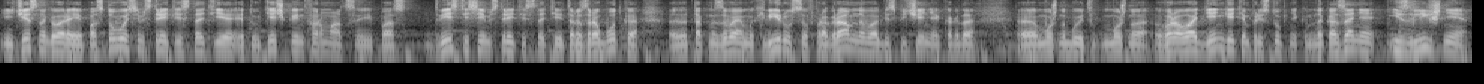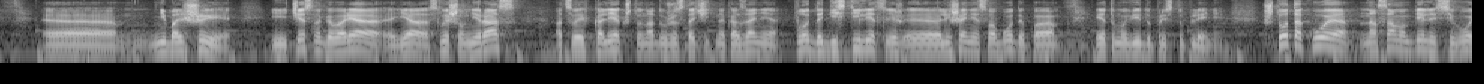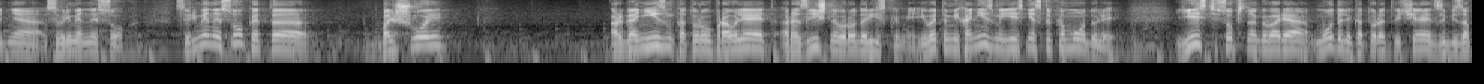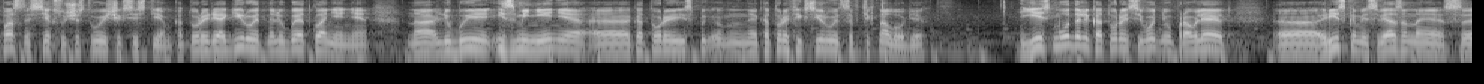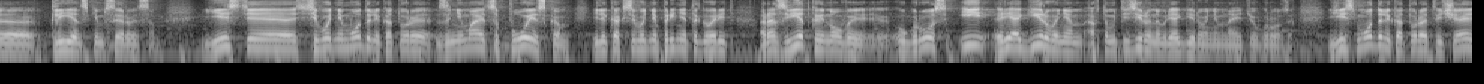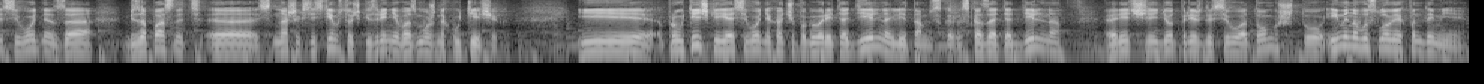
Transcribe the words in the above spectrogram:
И, честно говоря, и по 183 статье это утечка информации, и по 273 статье это разработка э, так называемых вирусов, программного обеспечения, когда э, можно будет можно воровать деньги этим преступникам, наказания излишние, э, небольшие. И, честно говоря, я слышал не раз от своих коллег, что надо ужесточить наказание вплоть до 10 лет э, лишения свободы по этому виду преступлений. Что такое на самом деле сегодня современный сок? Современный сок – это большой организм, который управляет различного рода рисками. И в этом механизме есть несколько модулей – есть, собственно говоря, модули, которые отвечают за безопасность всех существующих систем, которые реагируют на любые отклонения, на любые изменения, э, которые, которые фиксируются в технологиях. Есть модули, которые сегодня управляют э, рисками, связанные с э, клиентским сервисом. Есть э, сегодня модули, которые занимаются поиском, или, как сегодня принято говорить, разведкой новых э, угроз и реагированием, автоматизированным реагированием на эти угрозы. Есть модули, которые отвечают сегодня за безопасность э, наших систем с точки зрения возможных утечек. И про утечки я сегодня хочу поговорить отдельно или там сказать отдельно. Речь идет прежде всего о том, что именно в условиях пандемии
